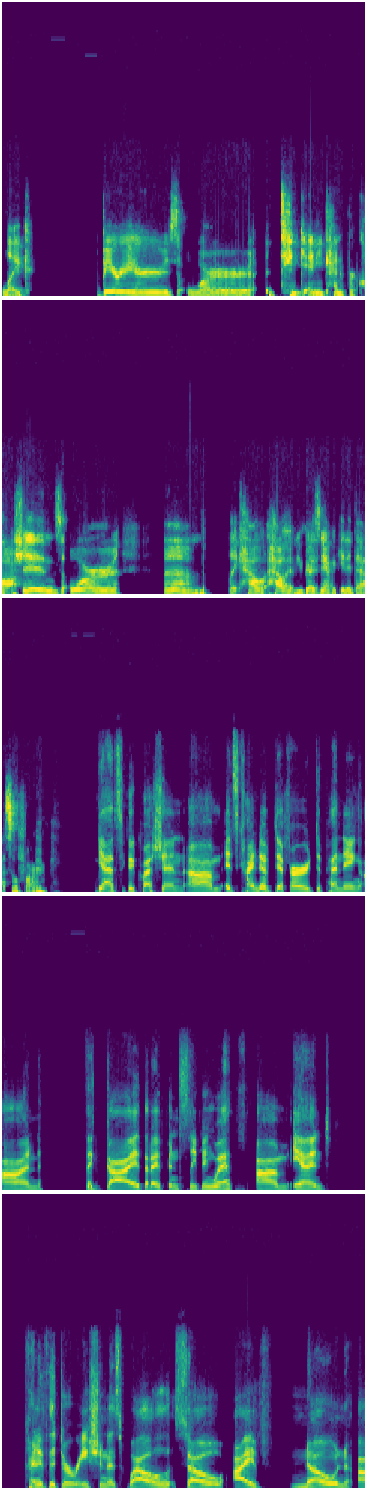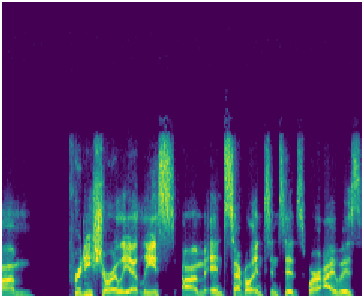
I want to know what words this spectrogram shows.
like barriers or take any kind of precautions or um like how how have you guys navigated that so far? Yeah, it's a good question. Um, it's kind of differed depending on the guy that I've been sleeping with, um, and kind of the duration as well. So I've known um, pretty surely, at least, um, in several instances where I was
